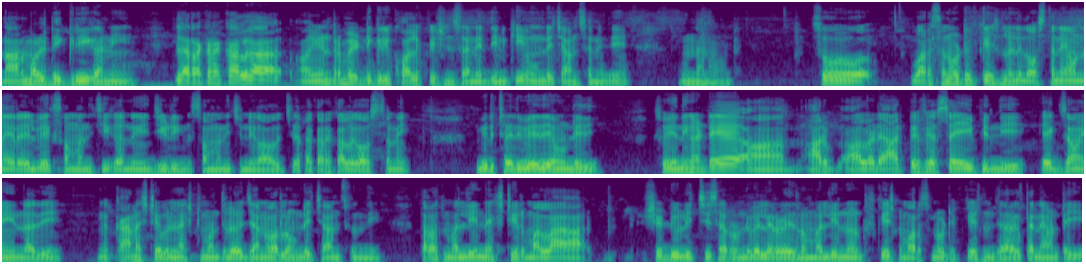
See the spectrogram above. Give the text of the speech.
నార్మల్ డిగ్రీ కానీ ఇలా రకరకాలుగా ఇంటర్మీడియట్ డిగ్రీ క్వాలిఫికేషన్స్ అనేది దీనికి ఉండే ఛాన్స్ అనేది ఉందన్నమాట. సో వరుస నోటిఫికేషన్లు అనేది వస్తూనే ఉన్నాయి. రైల్వేకి సంబంధించి కానీ జీడీకి సంబంధించినవి కావచ్చు రకరకాలుగా వస్తున్నాయి. మీరు చదివేదే ఉండేది. సో ఎందుకంటే ఆర్ ఆల్రెడీ ఆర్పిఎఫ్ ఎస్ఐ అయిపోయింది ఎగ్జామ్ అయింది అది. ఇంకా కానిస్టేబుల్ నెక్స్ట్ మంత్లో జనవరిలో ఉండే ఛాన్స్ ఉంది. తర్వాత మళ్ళీ నెక్స్ట్ ఇయర్ మళ్ళీ షెడ్యూల్ ఇచ్చేసారు. రెండు వేల ఇరవై ఐదులో మళ్ళీ నోటిఫికేషన్ వరుస నోటిఫికేషన్ జరుగుతూనే ఉంటాయి.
